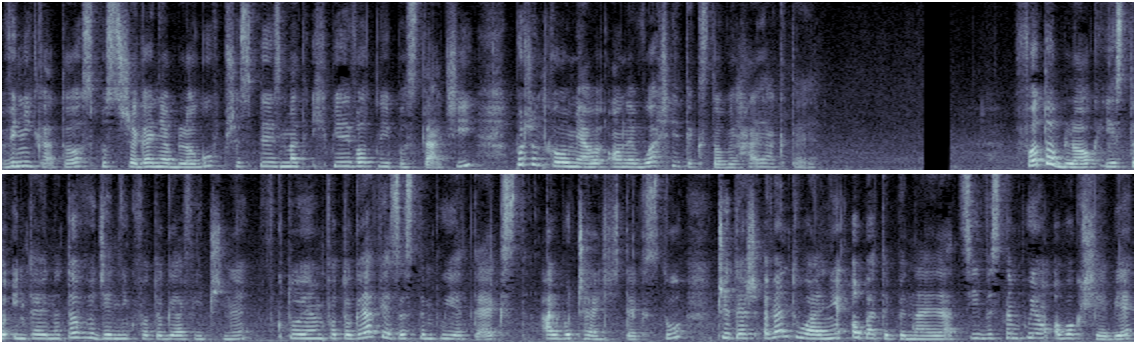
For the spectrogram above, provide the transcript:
Wynika to z postrzegania blogów przez pryzmat ich pierwotnej postaci, początkowo miały one właśnie tekstowy charakter. Fotoblog jest to internetowy dziennik fotograficzny, w którym fotografia zastępuje tekst albo część tekstu, czy też ewentualnie oba typy narracji występują obok siebie,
